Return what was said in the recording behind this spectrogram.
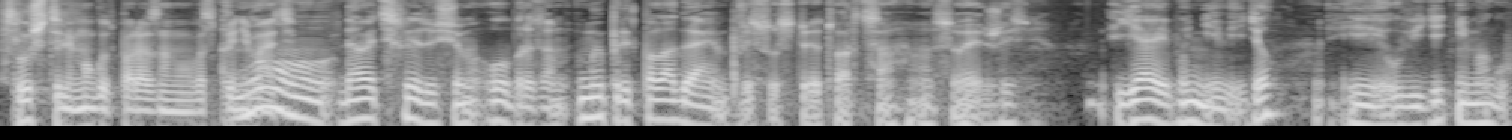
слушатели могут по-разному воспринимать. Ну, давайте следующим образом. Мы предполагаем присутствие Творца в своей жизни. Я его не видел и увидеть не могу.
